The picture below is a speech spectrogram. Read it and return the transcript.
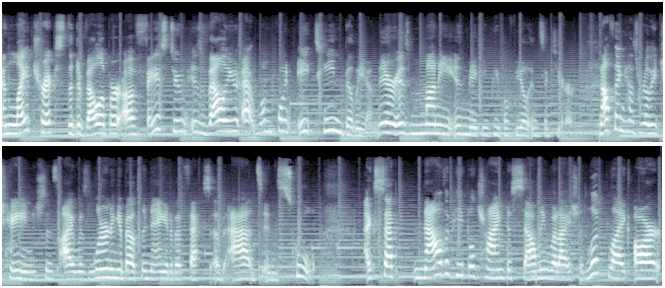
And Lightricks, the developer of Facetune, is valued at 1.18 billion. There is money in making people feel insecure. Nothing has really changed since I was learning about the negative effects of ads in school. Except now the people trying to sell me what I should look like are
